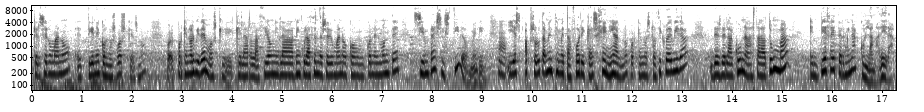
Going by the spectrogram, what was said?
que el ser humano eh, tiene con los bosques. ¿no? porque no olvidemos que, la relación y la vinculación del ser humano con, el monte siempre ha existido, Meli. Hmm. Y es absolutamente metafórica, es genial, ¿no? porque nuestro ciclo de vida, desde la cuna hasta la tumba, empieza y termina con la madera.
